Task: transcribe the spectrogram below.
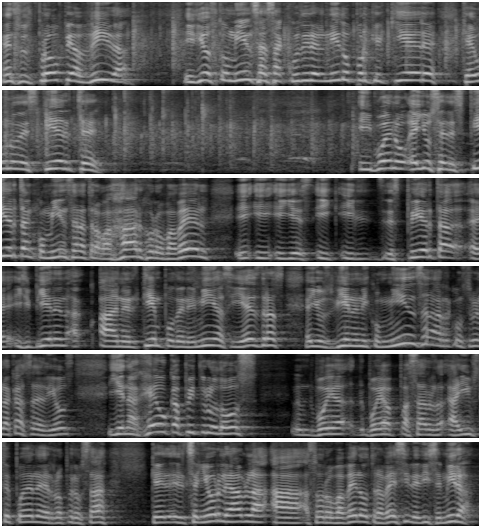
en sus propias vidas. Y Dios comienza a sacudir el nido porque quiere que uno despierte. Y bueno, ellos se despiertan, comienzan a trabajar, Jorobabel, y, y, y, y despierta, eh, y vienen en el tiempo de Nehemías y Esdras, ellos vienen y comienzan a reconstruir la casa de Dios. Y en Ageo capítulo 2, voy a, voy a pasar, ahí usted puede leerlo, pero está que el Señor le habla a, Zorobabel otra vez y le dice, mira,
